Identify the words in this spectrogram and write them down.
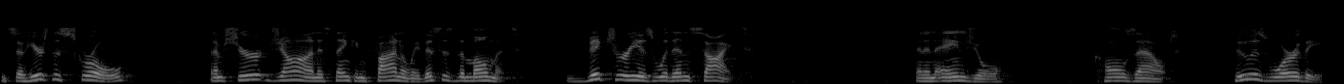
And so here's the scroll, and I'm sure John is thinking, finally, this is the moment. Victory is within sight. And an angel calls out, Who is worthy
